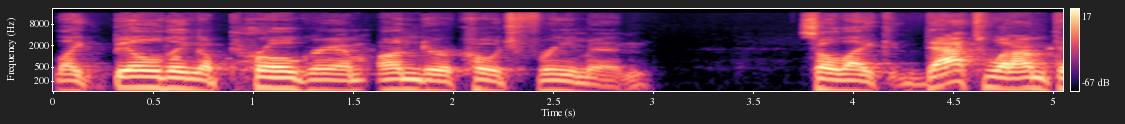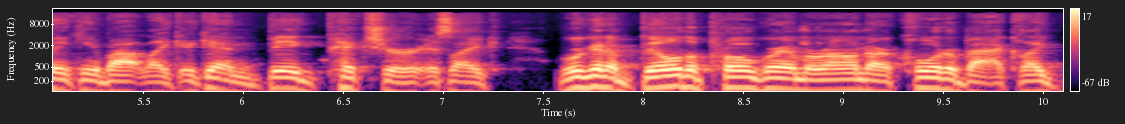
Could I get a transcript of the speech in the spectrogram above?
like building a program under Coach Freeman. So, like, that's what I'm thinking about. Like, again, big picture is like we're gonna build a program around our quarterback. Like,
